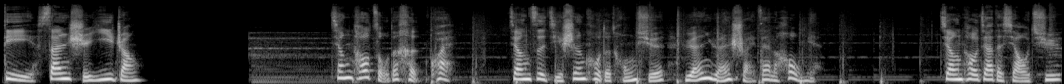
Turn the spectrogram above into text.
第三十一章，江涛走得很快，将自己身后的同学远远甩在了后面。江涛家的小区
